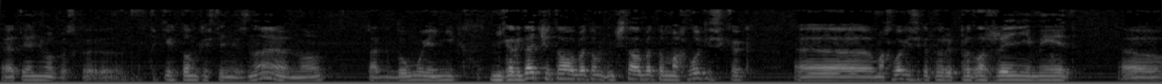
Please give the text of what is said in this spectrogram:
Это я не могу сказать. Таких тонкостей не знаю, но так думаю. Я ни, никогда читал об этом, не читал об этом Махлокисе, как э, Махлокисе, который продолжение имеет э,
